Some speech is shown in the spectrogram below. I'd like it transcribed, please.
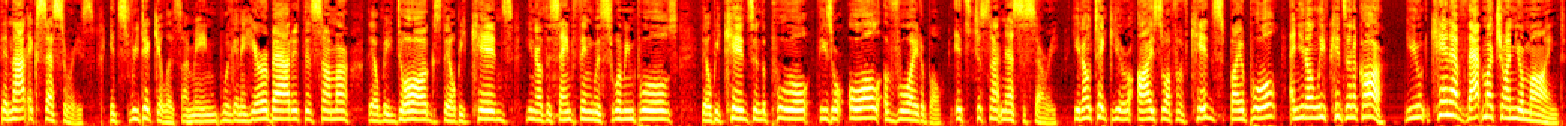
They're not accessories. It's ridiculous. I mean, we're going to hear about it this summer. There'll be dogs. There'll be kids. You know, the same thing with swimming pools. There'll be kids in the pool. These are all avoidable. It's just not necessary. You don't take your eyes off of kids by a pool and you don't leave kids in a car. You can't have that much on your mind.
